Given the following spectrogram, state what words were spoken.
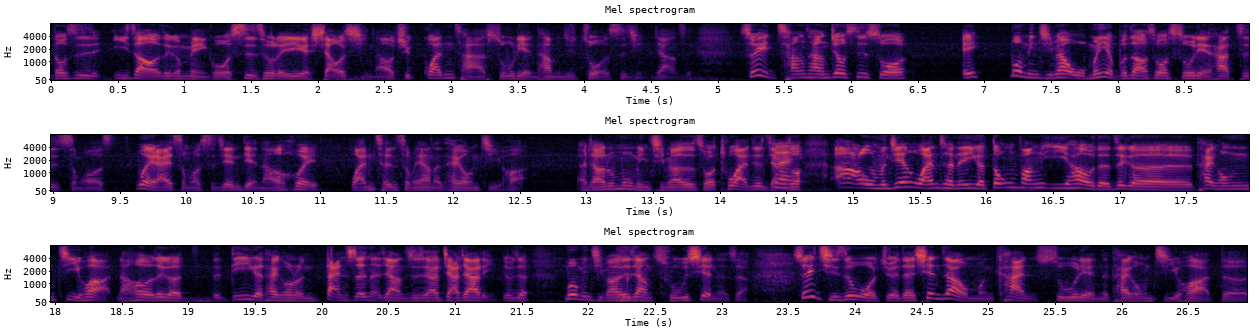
都是依照这个美国释出的一个消息，然后去观察苏联他们去做的事情，这样子，所以常常就是说。诶，莫名其妙，我们也不知道说苏联它是什么未来什么时间点，然后会完成什么样的太空计划，然后就莫名其妙就说突然就讲说啊，我们今天完成了一个东方一号的这个太空计划，然后这个第一个太空人诞生了，这样就是叫加加里，对不对？莫名其妙就这样出现了，是吧？所以其实我觉得现在我们看苏联的太空计划的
